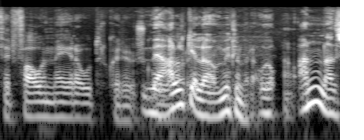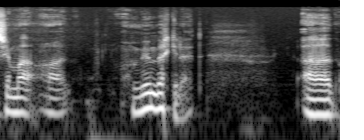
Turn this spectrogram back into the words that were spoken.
þeir fái meira út úr hverju skóla Með algjörlega miklu meira og Já. annað sem að, að mjög merkilegt að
